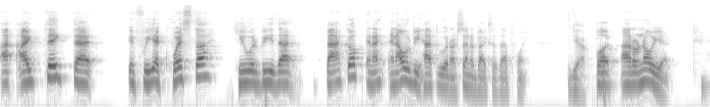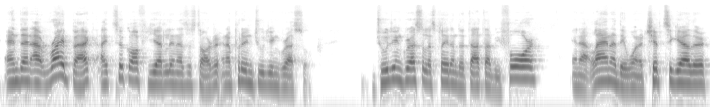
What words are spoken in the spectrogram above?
I, I think that if we get Cuesta, he would be that backup, and I and I would be happy with our center backs at that point Yeah. but I don't know yet. And then at right back, I took off Yedlin as a starter and I put in Julian Gressel. Julian Gressel has played under Tata before in Atlanta. They won a chip together.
